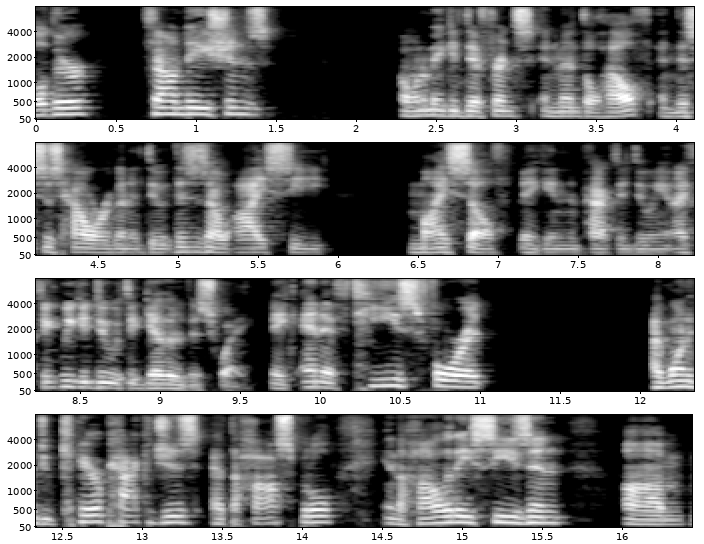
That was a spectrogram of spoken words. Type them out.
other foundations. I want to make a difference in mental health. And this is how we're going to do it. This is how I see myself making an impact in doing it. I think we could do it together this way. Make NFTs for it, I want to do care packages at the hospital in the holiday season. Um,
